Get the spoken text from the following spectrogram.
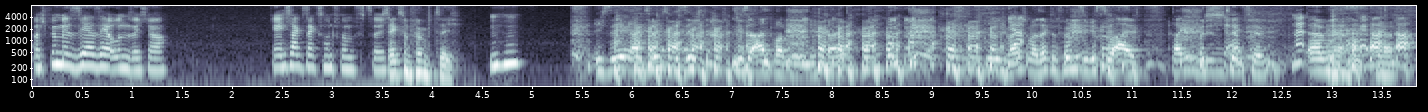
Aber ich bin mir sehr, sehr unsicher. Ja, ich sag 56. 56. Ich sehe gerade Tims Gesicht diese Antwortmöglichkeit. Gut, ich weiß schon mal, 56 ist zu alt. Danke für diesen Tipp, Scheiße. Tim. Nein, Ähm, Ja,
